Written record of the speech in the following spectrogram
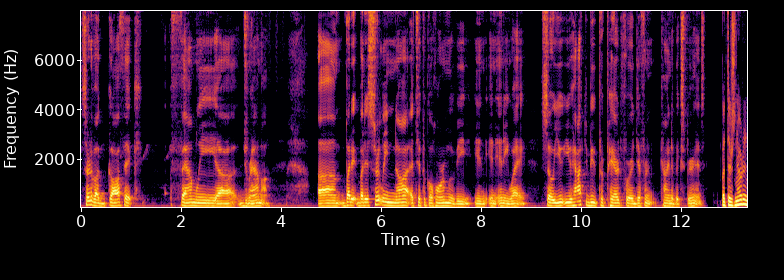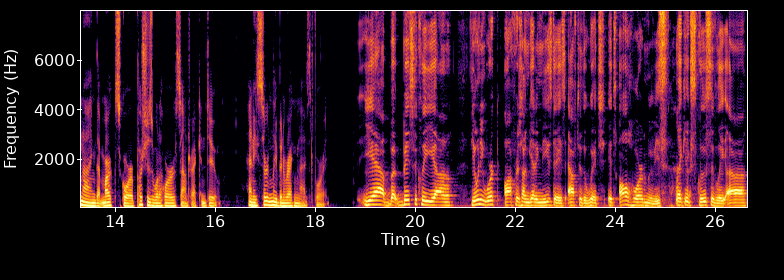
sort of a gothic family uh, drama. Um, but it, but it's certainly not a typical horror movie in, in any way. So you, you have to be prepared for a different kind of experience. But there's no denying that Mark's score pushes what a horror soundtrack can do, and he's certainly been recognized for it. Yeah, but basically, uh, the only work offers I'm getting these days after The Witch, it's all horror movies, like exclusively. Uh,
